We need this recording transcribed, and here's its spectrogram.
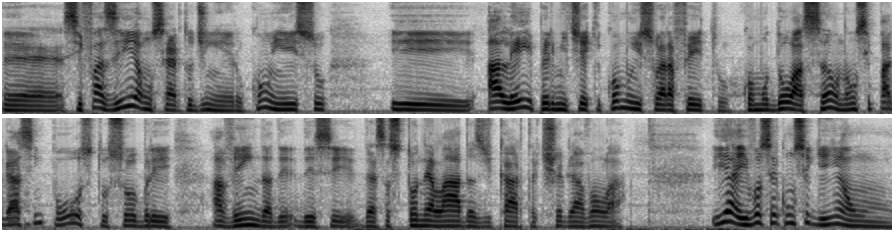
é, se fazia um certo dinheiro com isso, e a lei permitia que, como isso era feito como doação, não se pagasse imposto sobre a venda de, desse, dessas toneladas de carta que chegavam lá. E aí você conseguia um,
